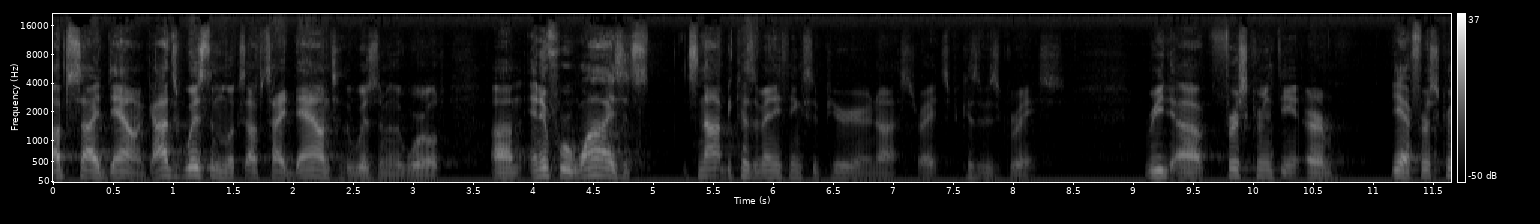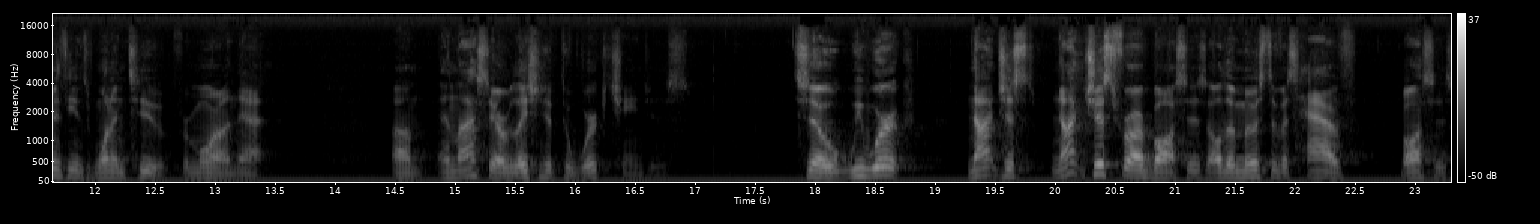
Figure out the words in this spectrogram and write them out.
upside down. God's wisdom looks upside down to the wisdom of the world. Um, and if we're wise, it's, it's not because of anything superior in us, right? It's because of his grace. Read uh, 1 Corinthians, or yeah, 1 Corinthians 1 and 2 for more on that. Um, and lastly, our relationship to work changes. So we work not just, not just for our bosses, although most of us have bosses,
